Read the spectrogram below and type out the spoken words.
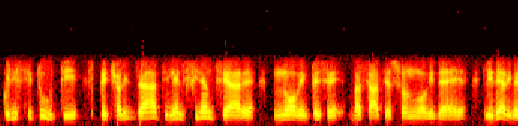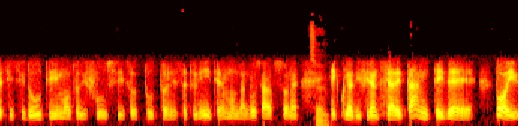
quegli istituti specializzati nel finanziare nuove imprese basate su nuove idee. L'idea di questi istituti, molto diffusi soprattutto negli Stati Uniti e nel mondo anglosassone, sì. è quella di finanziare tante idee. Poi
